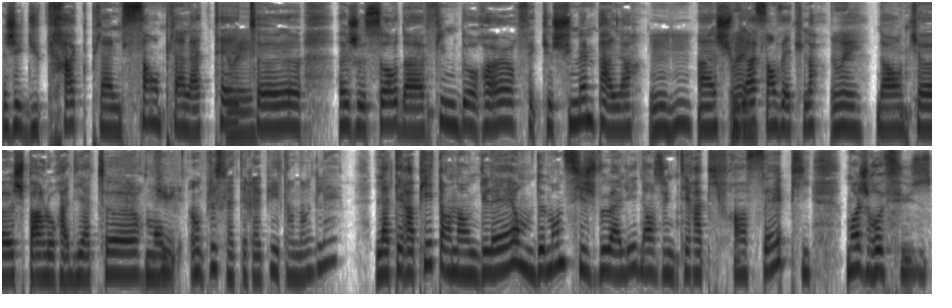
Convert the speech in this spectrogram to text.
j'ai du crack plein le sang, plein la tête. Euh, je sors d'un film d'horreur, fait que je suis même pas là. Mhm. Hein, je suis Ouais. là sans être là. Donc euh, je parle au radiateur. Mon Puis en plus la thérapie est en anglais? la thérapie est en anglais. On me demande si je veux aller dans une thérapie française, puis moi je refuse.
